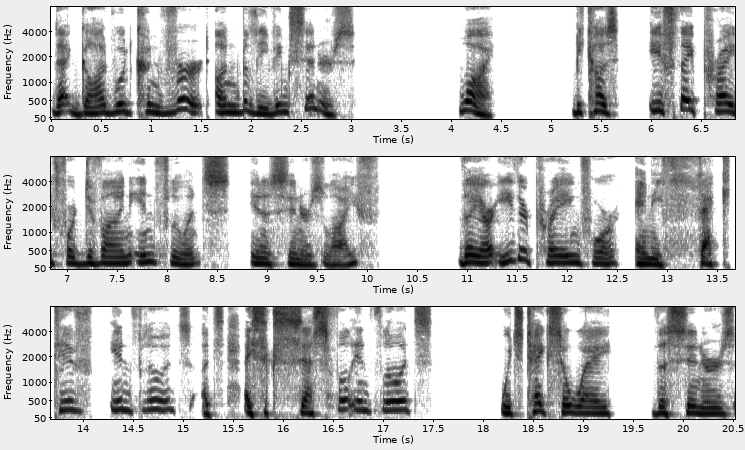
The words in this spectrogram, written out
that God would convert unbelieving sinners. Why? Because if they pray for divine influence in a sinner's life, they are either praying for an effective influence, a, a successful influence, which takes away the sinner's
